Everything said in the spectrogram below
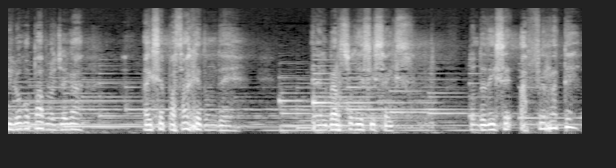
Y luego Pablo llega a ese pasaje donde, en el verso 16, donde dice, aférrate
